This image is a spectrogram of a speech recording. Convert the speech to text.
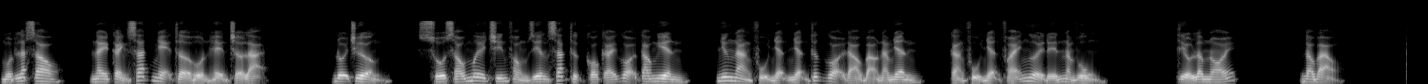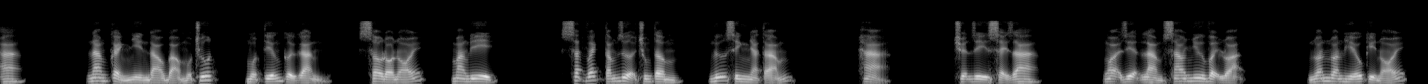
Một lát sau, này cảnh sát nhẹ thở hổn hển trở lại. Đội trưởng, số 69 phòng riêng xác thực có cái gọi cao nghiên, nhưng nàng phủ nhận nhận thức gọi đào bảo nam nhân, càng phủ nhận phái người đến nằm vùng. Tiểu lâm nói, đào bảo, a Nam cảnh nhìn đào bảo một chút, một tiếng cười gằn, sau đó nói, mang đi. Sắt vách tắm rửa trung tâm, nữ sinh nhà tắm. Hả? Chuyện gì xảy ra? Ngoại diện làm sao như vậy loạn? Loan Loan hiếu kỳ nói.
